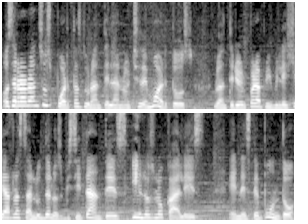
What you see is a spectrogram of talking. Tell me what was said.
o cerrarán sus puertas durante la Noche de Muertos, lo anterior para privilegiar la salud de los visitantes y los locales. En este punto,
